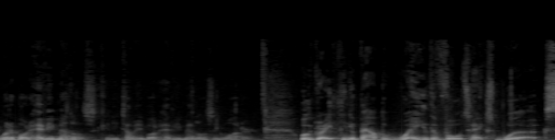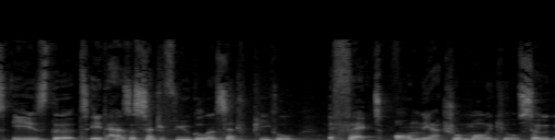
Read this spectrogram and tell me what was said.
And what about heavy metals? Can you tell me about heavy metals in water? Well, the great thing about the way the vortex works is that it has a centrifugal and centripetal effect on the actual molecules. So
